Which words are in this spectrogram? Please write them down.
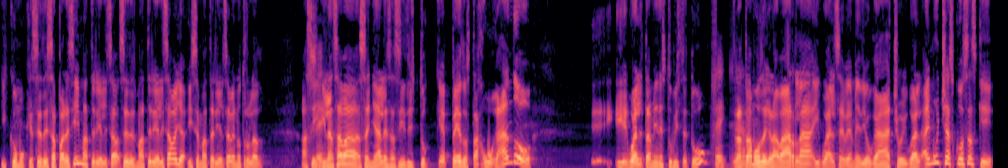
y como que se desaparecía y materializaba, se desmaterializaba ya, y se materializaba en otro lado. Así, Sí. y lanzaba señales así, de, tú, ¿qué pedo? ¿Está jugando? Igual también estuviste tú, Sí, claro. tratamos de grabarla, igual se ve medio gacho, igual, hay muchas cosas que,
